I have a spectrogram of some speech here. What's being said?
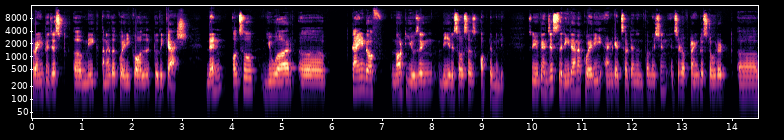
trying to just uh, make another query call to the cache, then also you are uh, kind of not using the resources optimally. So you can just rerun a query and get certain information instead of trying to store it uh,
